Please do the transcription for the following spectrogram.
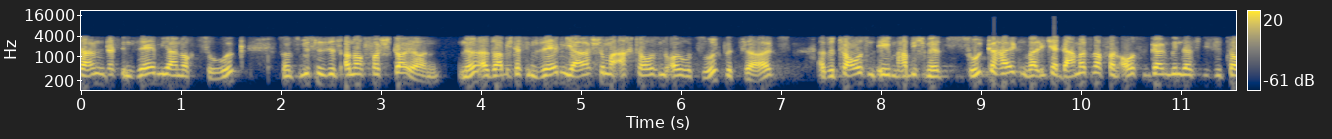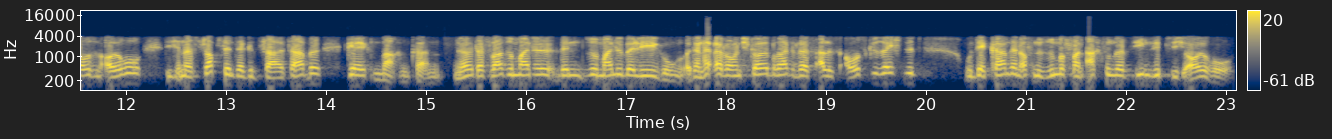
zahlen das im selben Jahr noch zurück, sonst müssen sie es auch noch versteuern. Ne? Also habe ich das im selben Jahr schon mal 8000 Euro zurückbezahlt also 1000 eben habe ich mir zurückgehalten, weil ich ja damals noch von ausgegangen bin, dass ich diese 1000 Euro, die ich an das Jobcenter gezahlt habe, geltend machen kann. Ja, das war so meine, denn so meine Überlegung. Und dann hat aber ein Steuerberater das alles ausgerechnet und der kam dann auf eine Summe von 877 Euro.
